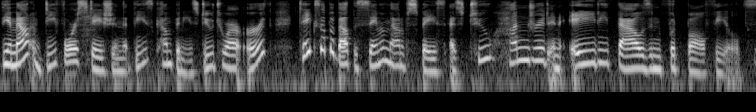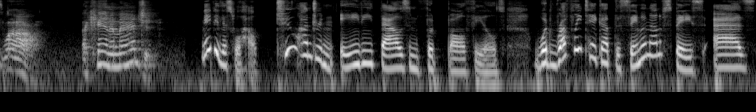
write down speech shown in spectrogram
The amount of deforestation that these companies do to our Earth takes up about the same amount of space as 280,000 football fields. Wow. I can't imagine. Maybe this will help. 280,000 football fields would roughly take up the same amount of space as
